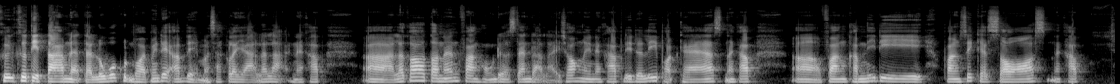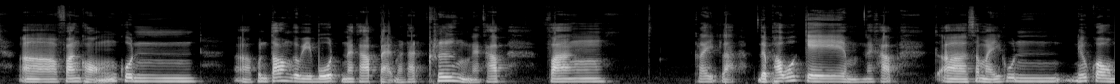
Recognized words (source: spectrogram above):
คือคือติดตามแหละแต่รู้ว่าคุณบอยไม่ได้อัปเดตมาสักระยะแล้วล่ะนะครับอ่าแล้วก็ตอนนั้นฟังของ The Standard หลายช่องเลยนะครับ Literally Podcast นะครับอ่าฟังคำนี้ดี ฟัง Secret Sauce นะครับอ่าฟังของคุณคุณต้องกวีบุตรนะครับ8บรรทัดครึ่งนะครับ ฟังใครอีกละ The Power Game นะครับสมัยคุณนิ้วกลม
